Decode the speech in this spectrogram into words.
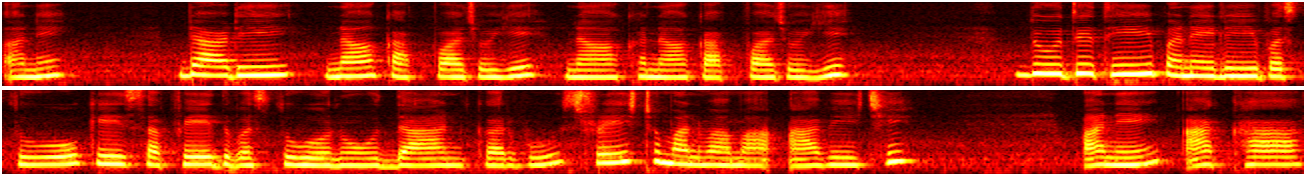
અને દાઢી ન કાપવા જોઈએ, નખ ન કાપવા જોઈએ. દૂધથી બનેલી વસ્તુઓ કે સફેદ વસ્તુઓનું દાન કરવું શ્રેષ્ઠ માનવામાં આવે છે. અને આખા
